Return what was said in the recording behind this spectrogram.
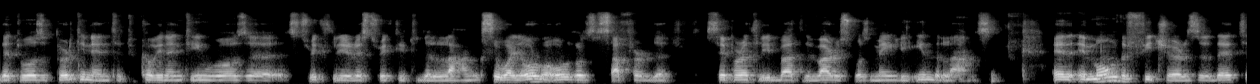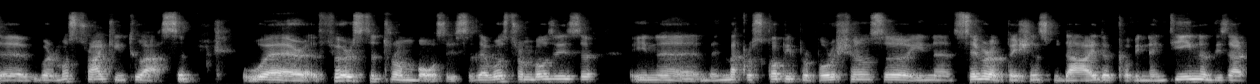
that was pertinent to COVID-19 was uh, strictly restricted to the lungs, while all organs suffered separately, but the virus was mainly in the lungs. And among the features that uh, were most striking to us were first thrombosis. There was thrombosis in, uh, in macroscopic proportions uh, in uh, several patients who died of COVID 19. These are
